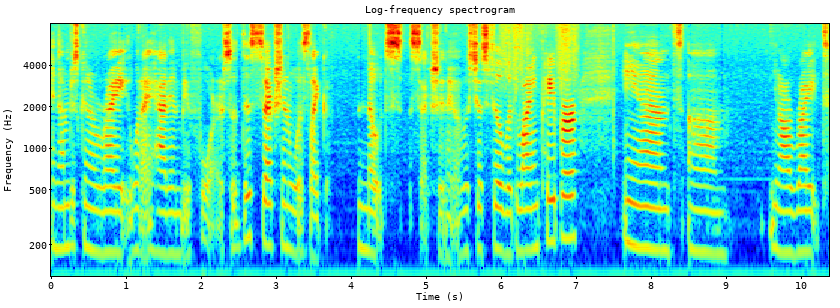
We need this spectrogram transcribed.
and I'm just gonna write what I had in before. So this section was like notes section. It was just filled with line paper and um, you know I'll write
